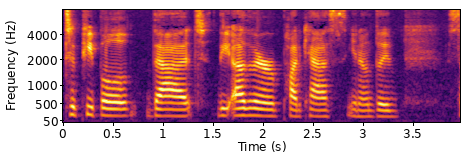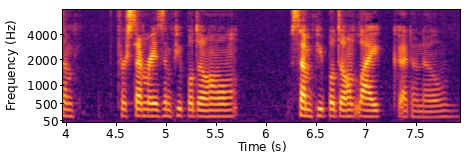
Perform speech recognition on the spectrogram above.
to people that the other podcasts, you know, the some for some reason people don't some people don't like, I don't know,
